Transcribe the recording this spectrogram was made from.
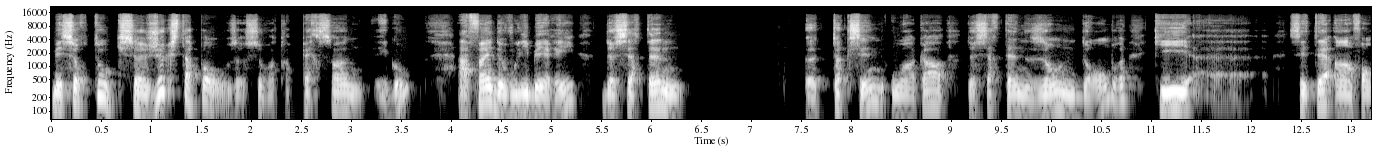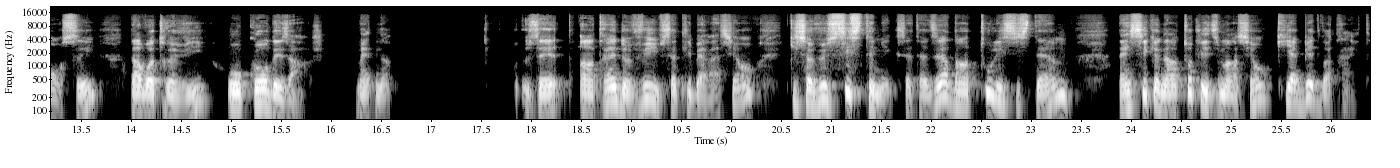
mais surtout qui se juxtapose sur votre personne égaux afin de vous libérer de certaines euh, toxines ou encore de certaines zones d'ombre qui euh, s'étaient enfoncées dans votre vie au cours des âges. Maintenant, vous êtes en train de vivre cette libération qui se veut systémique, c'est-à-dire dans tous les systèmes ainsi que dans toutes les dimensions qui habitent votre être.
